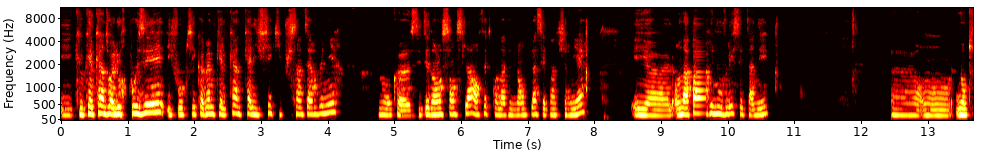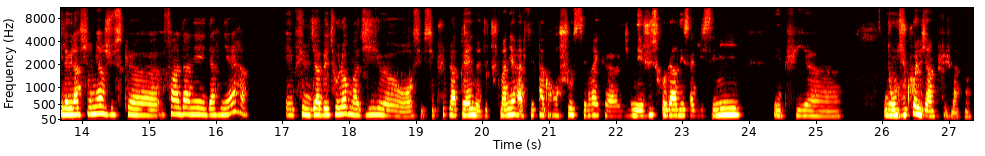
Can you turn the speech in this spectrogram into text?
et que quelqu'un doit lui reposer, il faut qu'il y ait quand même quelqu'un de qualifié qui puisse intervenir. Donc, c'était dans le sens là, en fait, qu'on avait mis en place cette infirmière. Et euh, on n'a pas renouvelé cette année. Euh, donc, il a eu l'infirmière jusqu'à fin d'année dernière. Et puis, le diabétologue m'a dit euh, oh, c'est plus la peine. De toute manière, elle ne fait pas grand-chose. C'est vrai qu'il venait juste regarder sa glycémie. Et puis, donc, du coup, elle ne vient plus maintenant.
